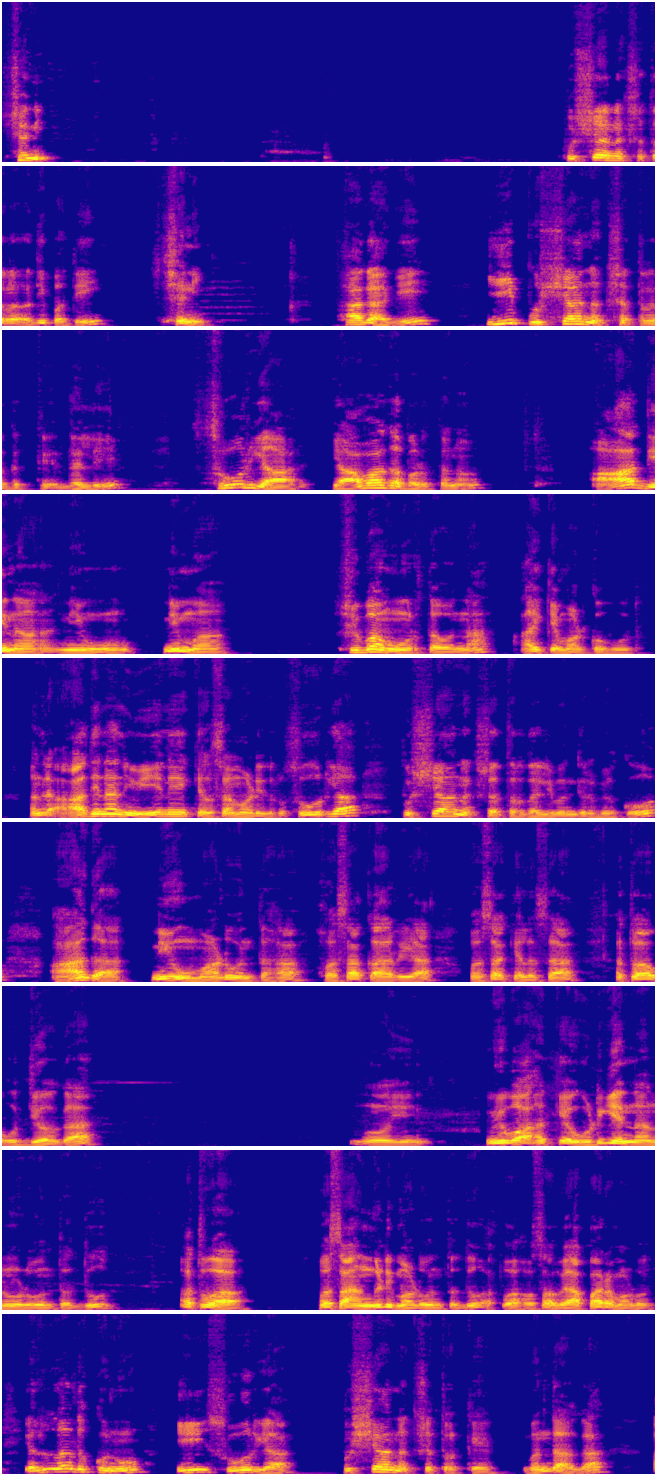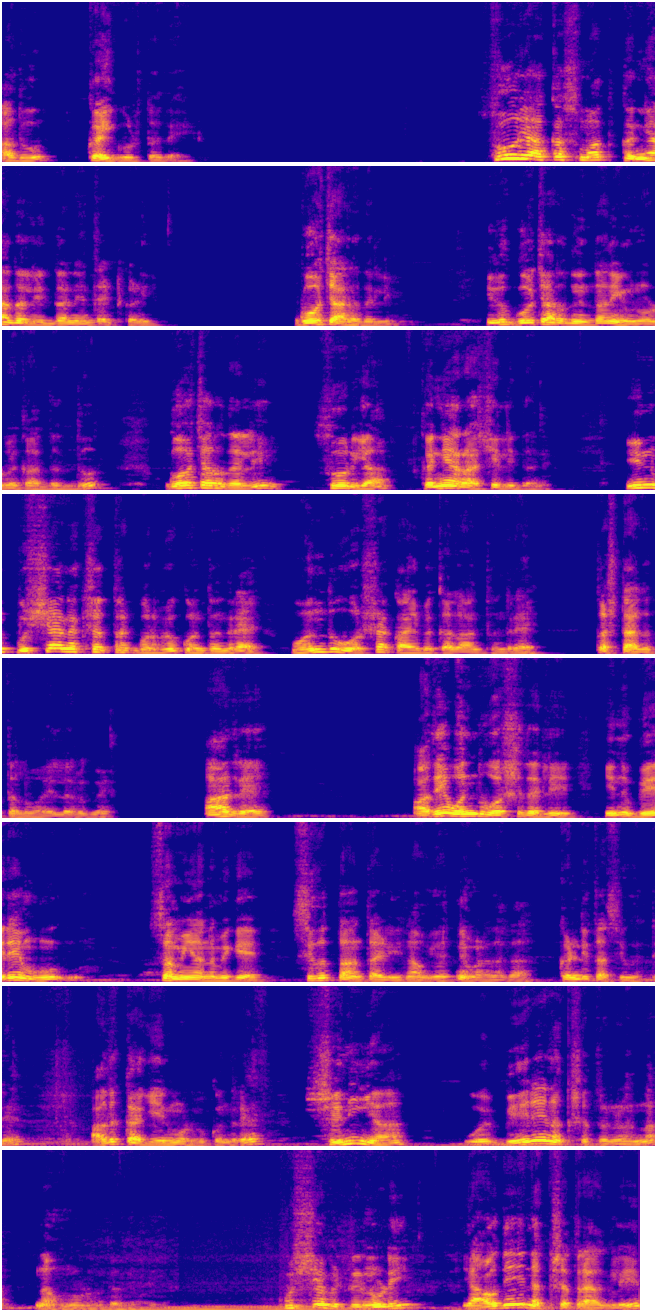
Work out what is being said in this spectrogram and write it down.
ಶನಿ. ಪುಷ್ಯ ನಕ್ಷತ್ರ ಅಧಿಪತಿ ಶನಿ. ಹಾಗಾಗಿ ಈ ಪುಷ್ಯ ನಕ್ಷತ್ರದಲ್ಲಿ ಸೂರ್ಯ ಯಾವಾಗ ಬರುತ್ತಾನೋ ಆ ದಿನ ನೀವು ನಿಮ್ಮ ಶುಭ ಮುಹೂರ್ತವನ್ನು ಆಯ್ಕೆ ಮಾಡ್ಕೋಬಹುದು. ಅಂದರೆ ಆ ದಿನ ನೀವು ಏನೇ ಕೆಲಸ ಮಾಡಿದ್ರು ಸೂರ್ಯ ಪುಷ್ಯ ನಕ್ಷತ್ರದಲ್ಲಿ ಬಂದಿರಬೇಕು. ಆಗ ನೀವು ಮಾಡುವಂತಹ ಹೊಸ ಕಾರ್ಯ, ಹೊಸ ಕೆಲಸ ಅಥವಾ ಉದ್ಯೋಗ ವಿವಾಹಕ್ಕೆ ಹುಡುಗಿಯನ್ನ ನೋಡುವಂಥದ್ದು ಅಥವಾ ಹೊಸ ಅಂಗಡಿ ಮಾಡುವಂಥದ್ದು ಅಥವಾ ಹೊಸ ವ್ಯಾಪಾರ ಮಾಡುವ ಎಲ್ಲದಕ್ಕೂ ಈ ಸೂರ್ಯ ಪುಷ್ಯ ನಕ್ಷತ್ರಕ್ಕೆ ಬಂದಾಗ ಅದು ಕೈಗೂಡ್ತದೆ. ಸೂರ್ಯ ಅಕಸ್ಮಾತ್ ಕನ್ಯಾದಲ್ಲಿದ್ದಾನೆ ಅಂತ ಇಟ್ಕೊಳ್ಳಿ. ಗೋಚಾರದಲ್ಲಿ. ಇದು ಗೋಚಾರದಿಂದ ನೀವು ನೋಡಬೇಕಾದದ್ದು, ಗೋಚಾರದಲ್ಲಿ ಸೂರ್ಯ ಕನ್ಯಾ ರಾಶಿಯಲ್ಲಿದ್ದಾನೆ. ಇನ್ನು ಪುಷ್ಯ ನಕ್ಷತ್ರಕ್ಕೆ ಬರಬೇಕು ಅಂತಂದ್ರೆ ಒಂದು ವರ್ಷ ಕಾಯ್ಬೇಕಲ್ಲ ಅಂತಂದ್ರೆ ಕಷ್ಟ ಆಗುತ್ತಲ್ವಾ ಎಲ್ಲರಿಗೂ? ಆದ್ರೆ ಅದೇ ಒಂದು ವರ್ಷದಲ್ಲಿ ಇನ್ನು ಬೇರೆ ಮೂ ಸಮಯ ನಮಗೆ ಸಿಗುತ್ತಾ ಅಂತ ಹೇಳಿ ನಾವು ಯೋಚನೆ ಮಾಡಿದಾಗ ಖಂಡಿತ ಸಿಗುತ್ತೆ. ಅದಕ್ಕಾಗಿ ಏನು ಮಾಡಬೇಕು ಅಂದರೆ ಶನಿಯ ಬೇರೆ ನಕ್ಷತ್ರಗಳನ್ನು ನಾವು ನೋಡುವಂಥದ್ದು. ಪುಷ್ಯ ಬಿಟ್ಟರೆ ನೋಡಿ ಯಾವುದೇ ನಕ್ಷತ್ರ ಆಗಲಿ,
